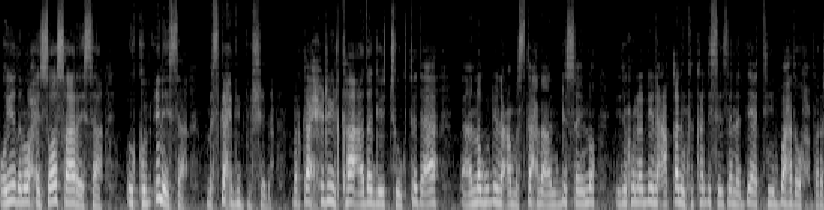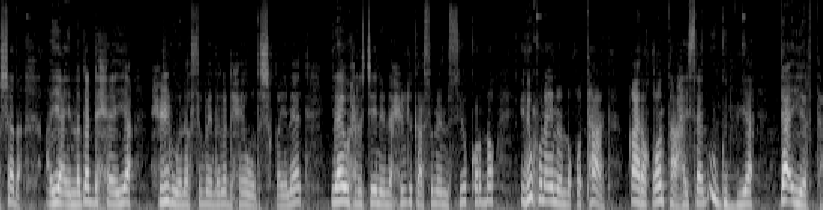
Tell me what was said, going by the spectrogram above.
oo iyadana waxay soo saaraysaa oy kobcinaysaa maskaxdii bulshada. Markaa xidhiidhkaa adag ee joogtada ah annagu dhinaca maskaxda aanu dhisayno idinkuna dhinaca qalinka ka dhisaysan haddii aad tihiin bahda waxbarashada ayaa inaga dhexeeya xidhiidh wanaagsan baa inaga dhexeeya wada shaqayneed. Ilahay waxaan rajaynaynaa xidhiidhkaasuna inu sii kordho. Idinkuna inay noqotaan qaar aqoontaa haysaan u gudbiya da'yarta.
